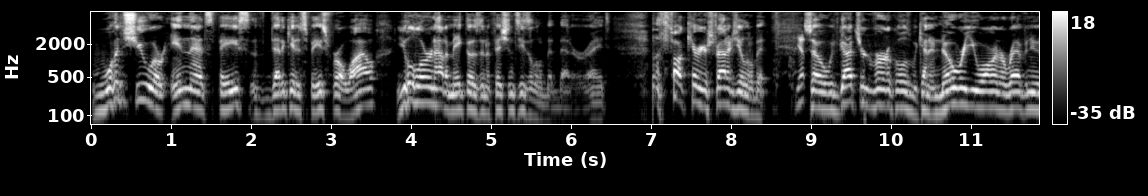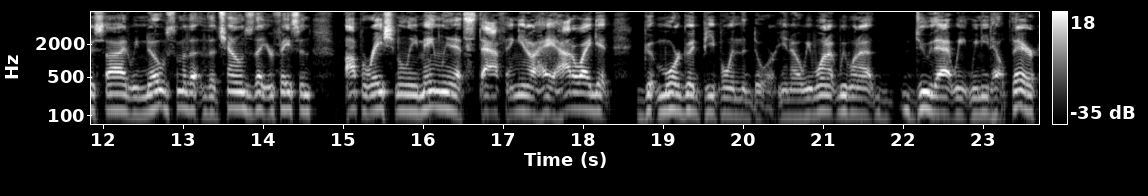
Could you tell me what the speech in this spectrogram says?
once you are in that space, dedicated space for a while, you'll learn how to make those inefficiencies a little bit better, right? Let's talk carrier strategy a little bit. Yep. So we've got your verticals. We kind of know where you are on a revenue side. We know some of the, the challenges that you're facing operationally, mainly that staffing, you know, hey, how do I get good, more good people in the door? You know, we want to, we want to do that. We, we need help there.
